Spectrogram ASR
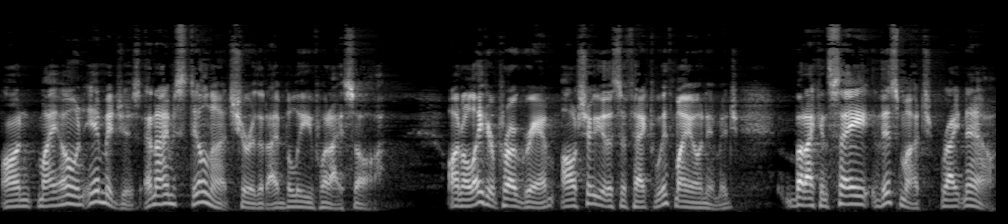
on my own images, and I'm still not sure that I believe what I saw. On a later program, I'll show you this effect with my own image, but I can say this much right now.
